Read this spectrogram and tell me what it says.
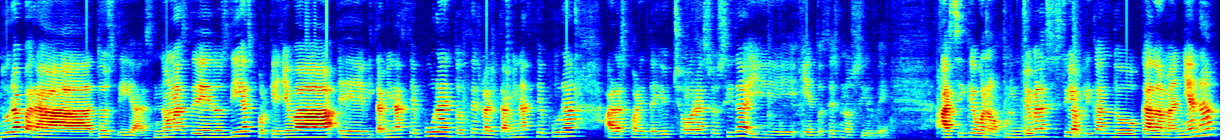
dura para dos días, no más de dos días porque lleva eh, vitamina C pura, entonces la vitamina C pura a las 48 horas se oxida y, y entonces no sirve. Así que bueno, yo me las estoy aplicando cada mañana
